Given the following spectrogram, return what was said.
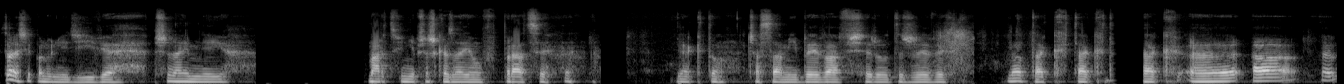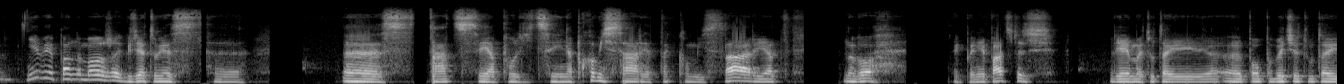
Wcale się panu nie dziwię. Przynajmniej martwi nie przeszkadzają w pracy. Jak to czasami bywa wśród żywych. No tak, tak, tak. E, a e, nie wie pan może, gdzie tu jest e, e, stacja policyjna? Komisariat, tak, komisariat. No bo jakby nie patrzeć, wiemy tutaj e, po pobycie tutaj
